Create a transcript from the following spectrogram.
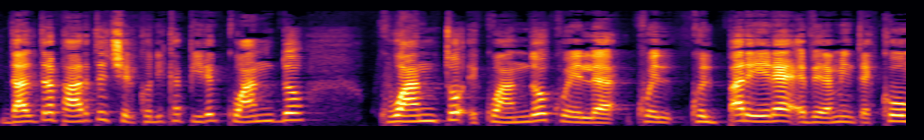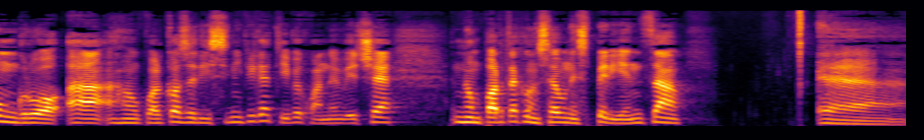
D'altra parte cerco di capire quando quanto e quando quel, quel, quel, parere è veramente congruo a, a, qualcosa di significativo e quando invece non porta con sé un'esperienza eh,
